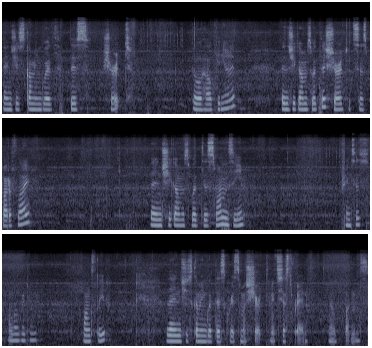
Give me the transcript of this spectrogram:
Then she's coming with this shirt that little Hello Kitty on it. Then she comes with this shirt which says butterfly. Then she comes with this onesie, princess all over them, long sleeve. Then she's coming with this Christmas shirt. It's just red, no buttons.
